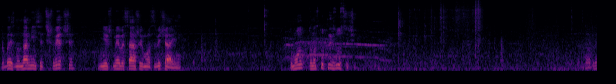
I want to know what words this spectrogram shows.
Приблизно на місяць швидше, ніж ми висаджуємо звичайні. Тому до наступних зустрічей. Добре?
